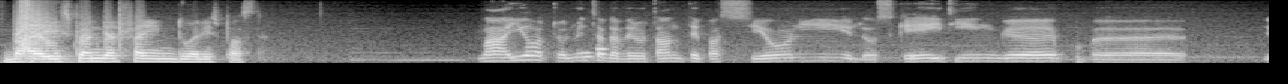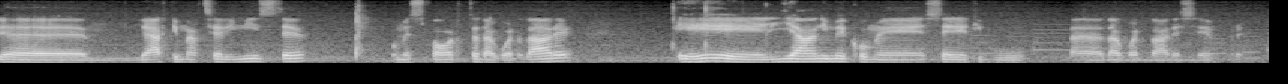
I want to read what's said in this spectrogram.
Vai, rispondi al file in due risposte. Ma io attualmente ho davvero tante passioni, lo skating, eh, eh, le arti marziali miste come sport da guardare e gli anime come serie tv da, da guardare sempre.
